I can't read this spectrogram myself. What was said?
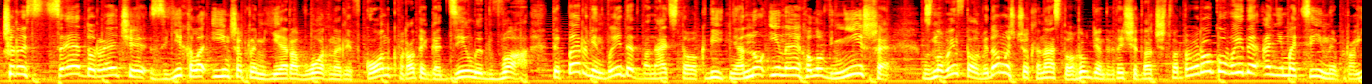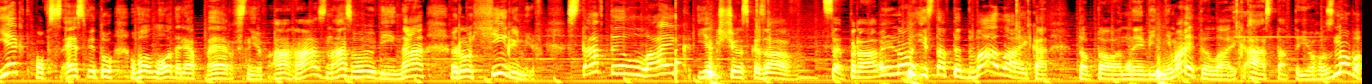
Через це, до речі, з'їхала інша прем'єра Ворнерів Конг проти Годзілли 2. Тепер він вийде 12 квітня. Ну і найголовніше з новин стало відомо, що 13 грудня 2024 року вийде анімаційний проєкт по всесвіту Володаря Перснів. Ага, з назвою Війна Рохірімів. Ставте лайк, якщо я сказав це правильно, і ставте два лайка. Тобто не віднімайте лайк, а ставте його знову.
